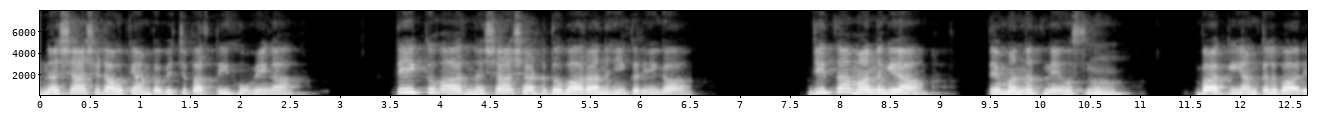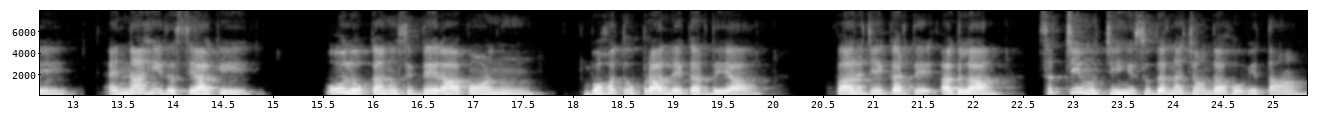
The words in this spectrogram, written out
ਨਸ਼ਾ ਛਡਾਓ, ਕੈਂਪ ਵਿੱਚ ਭਰਤੀ ਹੋਵੇਂਗਾ ਤੇ ਇੱਕ ਵਾਰ ਨਸ਼ਾ ਛੱਡ ਦੁਬਾਰਾ ਨਹੀਂ ਕਰੇਗਾ। ਜੀਤਾ ਮੰਨ ਗਿਆ ਤੇ ਮੰਨਤ ਨੇ ਉਸ ਨੂੰ ਬਾਗੀ ਅੰਕਲ ਬਾਰੇ ਇੰਨਾ ਹੀ ਦੱਸਿਆ ਕਿ ਉਹ ਲੋਕਾਂ ਨੂੰ ਸਿੱਧੇ ਰਾਹ ਪਾਉਣ ਨੂੰ ਬਹੁਤ ਉਪਰਾਲੇ ਕਰਦੇ ਆ। ਪਰ ਜੇਕਰ ਤੇ ਅਗਲਾ ਸੱਚੀ ਮੁੱਚੀ ਹੀ ਸੁਧਰਨਾ ਚਾਹੁੰਦਾ ਹੋਵੇ ਤਾਂ।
